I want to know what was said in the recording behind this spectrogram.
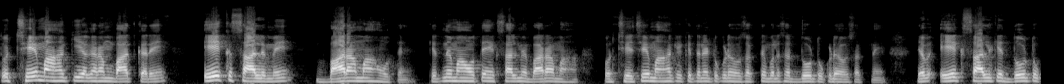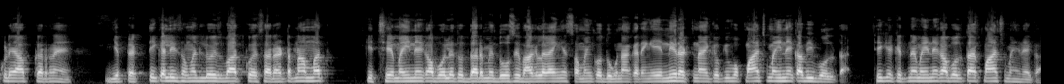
तो छह माह की अगर हम बात करें, एक साल में बारह माह होते हैं। कितने माह होते हैं? एक साल में बारह माह। और छह छह माह के कितने टुकड़े हो सकते हैं? बोले, सर, दो टुकड़े हो सकते हैं। जब एक साल के दो टुकड़े आप कर रहे हैं, ये प्रैक्टिकली समझ लो इस बात को, ऐसा रटना मत कि छह महीने का बोले तो दर में दो से भाग लगाएँगे, समय को दुगना करेंगे। ये नहीं रटना है, क्योंकि वो पाँच महीने का भी बोलता है। ठीक है, कितने महीने का बोलता है? पाँच महीने का।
